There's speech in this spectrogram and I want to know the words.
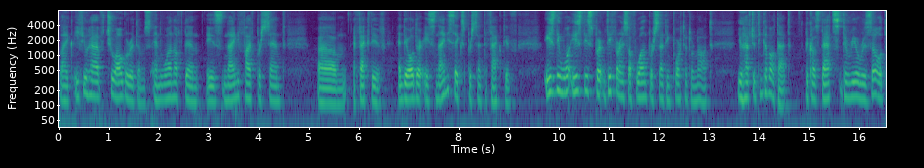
like if you have two algorithms and one of them is 95% um, effective and the other is 96% effective, is the is this difference of 1% important or not? You have to think about that. because that's the real result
